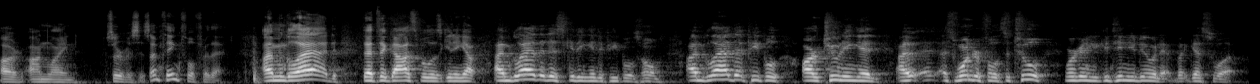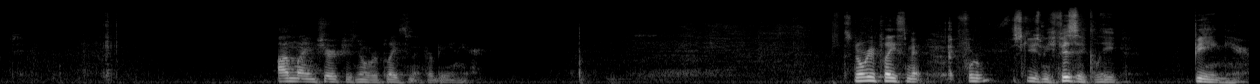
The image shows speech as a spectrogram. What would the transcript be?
our online services. I'm thankful for that. I'm glad that the gospel is getting out. I'm glad that it's getting into people's homes. I'm glad that people are tuning in. I, it's wonderful. It's a tool. We're going to continue doing it. But guess what? Online church is no replacement for being here. It's no replacement for, excuse me, physically being here.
